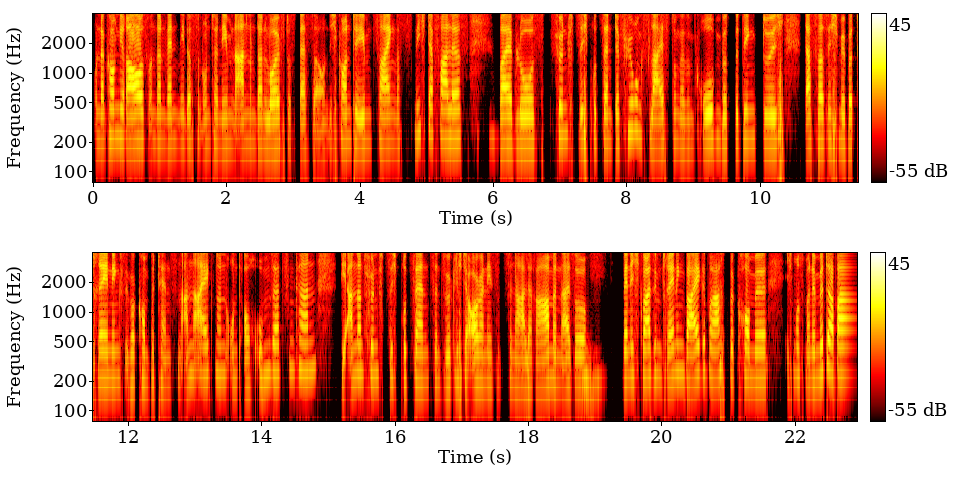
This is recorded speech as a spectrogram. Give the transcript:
und dann kommen die raus und dann wenden die das in Unternehmen an und dann läuft es besser. Und ich konnte eben zeigen, dass es nicht der Fall ist, weil bloß 50 Prozent der Führungsleistung, also im Groben, wird bedingt durch das, was ich mir über Trainings, über Kompetenzen aneignen und auch umsetzen kann. Die anderen 50 Prozent sind wirklich der organisationale Rahmen. Also mhm. wenn ich quasi im Training beigebracht bekomme, ich muss meine Mitarbeiter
